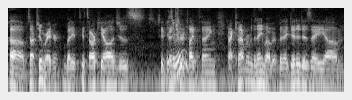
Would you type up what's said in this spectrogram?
Uh, it's not Tomb Raider, but it, it's archaeologist adventure really? type thing, and I cannot remember the name of it. But they did it as a um,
